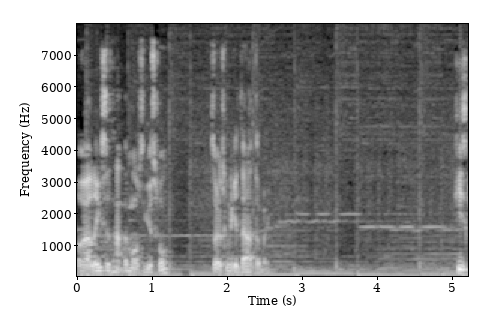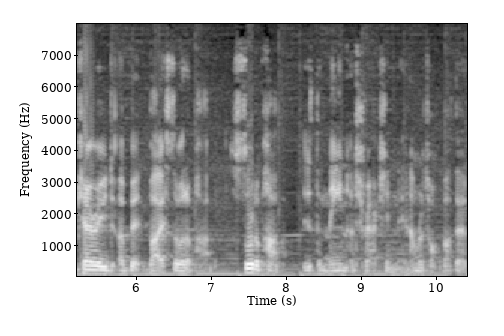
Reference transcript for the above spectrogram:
or at least it's not the most useful. So I'm just gonna get that out the way. He's carried a bit by Soda Pop. Soda Pop is the main attraction, and I'm gonna talk about that.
